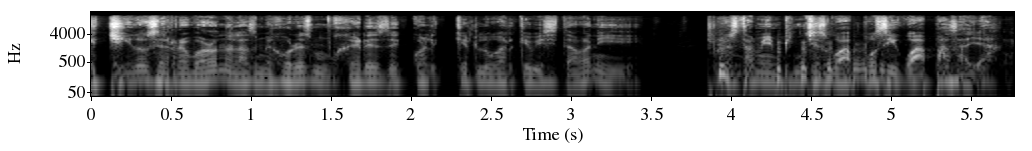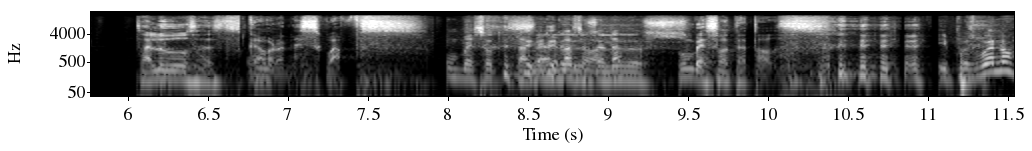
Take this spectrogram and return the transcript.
Qué chido, se robaron a las mejores mujeres de cualquier lugar que visitaban y pues también pinches guapos y guapas allá. Saludos a esos cabrones guapos. Un besote también. ¿le vas a Saludos, saludos. Un besote a todos. Y pues bueno,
